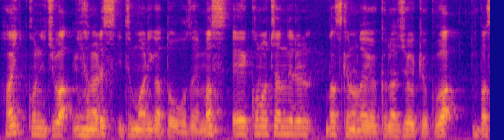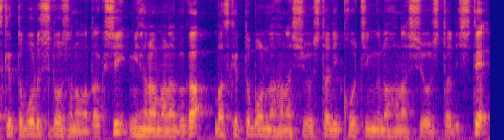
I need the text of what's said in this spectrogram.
はい、こんにちは。三原です。いつもありがとうございます。えー、このチャンネル、バスケの大学ラジオ局は、バスケットボール指導者の私、三原学が、バスケットボールの話をしたり、コーチングの話をしたりして、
